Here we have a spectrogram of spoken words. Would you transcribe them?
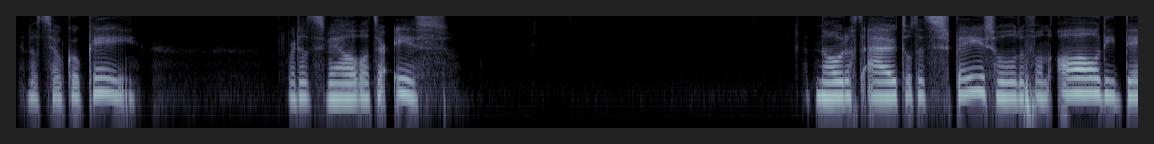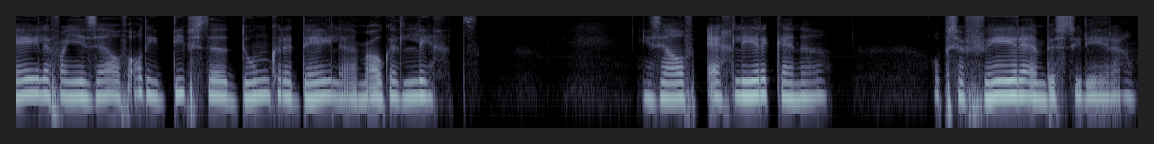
En dat is ook oké. Maar dat is wel wat er is. Nodigt uit tot het space holden van al die delen van jezelf, al die diepste donkere delen, maar ook het licht. Jezelf echt leren kennen, observeren en bestuderen.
